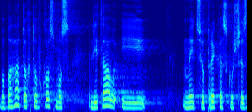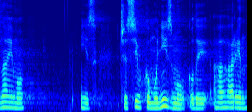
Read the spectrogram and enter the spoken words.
Бо багато хто в космос літав, і ми цю приказку ще знаємо із часів комунізму, коли Гагарін,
